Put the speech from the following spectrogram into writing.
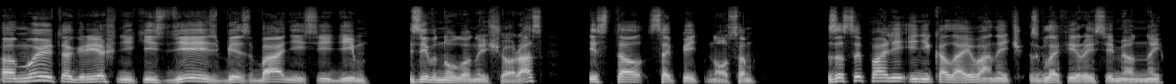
а мы-то, грешники, здесь без бани сидим. Зевнул он еще раз и стал сопеть носом. Засыпали и Николай Иванович с Глафирой Семенной.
